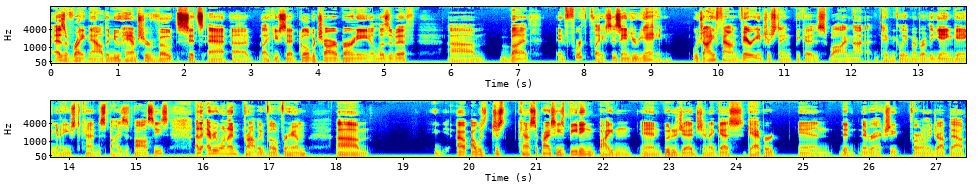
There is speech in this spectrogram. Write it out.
as of right now, the New Hampshire vote sits at, uh, like you said, Klobuchar, Bernie, Elizabeth, um, but in fourth place is Andrew Yang, which I found very interesting because while I'm not technically a member of the Yang Gang and I used to kind of despise his policies, out of everyone I'd probably vote for him. Um, I, I was just kind of surprised he's beating Biden and Buttigieg and I guess Gabbard and didn't never actually formally dropped out.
